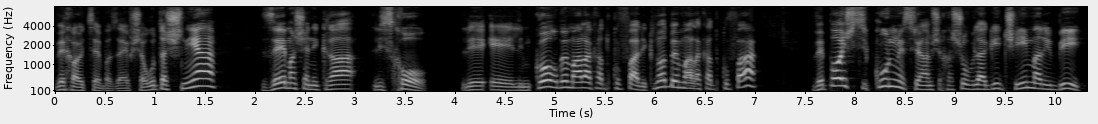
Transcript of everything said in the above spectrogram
וכיוצא בזה. האפשרות השנייה זה מה שנקרא לסחור, אה, למכור במהלך התקופה, לקנות במהלך התקופה, ופה יש סיכון מסוים שחשוב להגיד שאם הריבית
